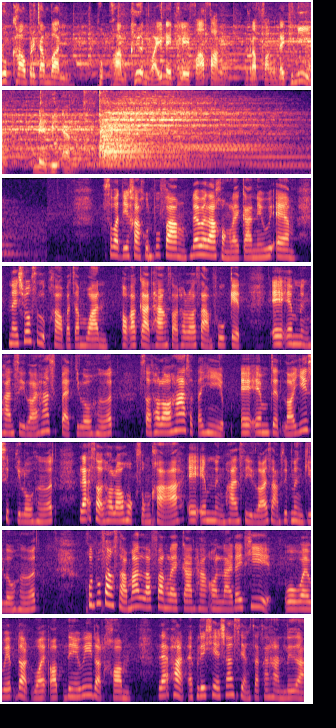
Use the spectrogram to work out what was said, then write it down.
รุปข่าวประจำวัน ทุกความเคลื่อนไหวในทะเลฟ้าฟัง รับฟังได้ที่นี่ Navy M สวัสดีค่ะคุณผู้ฟัง ได้เวลาของรายการ n นวิแอมในช่วงสรุปข่าวประจำวัน ออกอากาศทางสทร3ภูเก็ต AM 1458กิโลเฮิรตซ์สทร5สัตหีบ AM 720กิโลเฮิรตซ์และสทร6สงขลา AM 1431กิโลเฮิรตซ์ คุณผู้ฟังสามารถรับฟังรายการทางออนไลน์ได้ที่ www.voiceofnavy.com และผ่านแอปพลิเคชันเสียงจากทหารเรือ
